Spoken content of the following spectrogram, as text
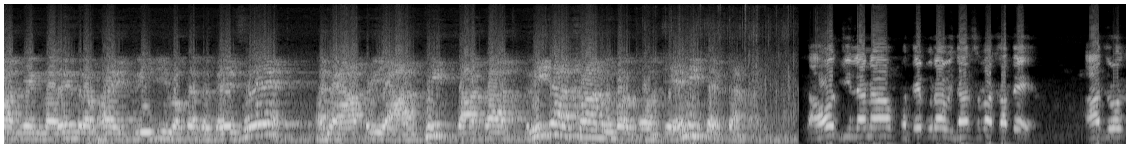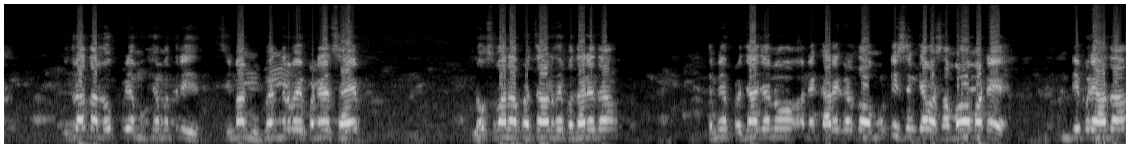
માન્ય નરેન્દ્રભાઈ ત્રીજી વખત બેસે અને આપણી આર્થિક તાકાત ત્રીજા સ્થાન ઉપર પહોંચે એની ચર્ચા થાય. દાહોદ જિલ્લાના ફતેપુરા વિધાનસભા ખાતે આજ રોજ ગુજરાતના લોકપ્રિય મુખ્યમંત્રી શ્રીમાન ભૂપેન્દ્રભાઈ પટેલ સાહેબ લોકસભાના પ્રચારાર્થે પધાર્યા હતા. તેમને પ્રજાજનો અને કાર્યકર્તાઓ મોટી સંખ્યામાં સાંભળવા માટે ઉમટી પડ્યા હતા.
